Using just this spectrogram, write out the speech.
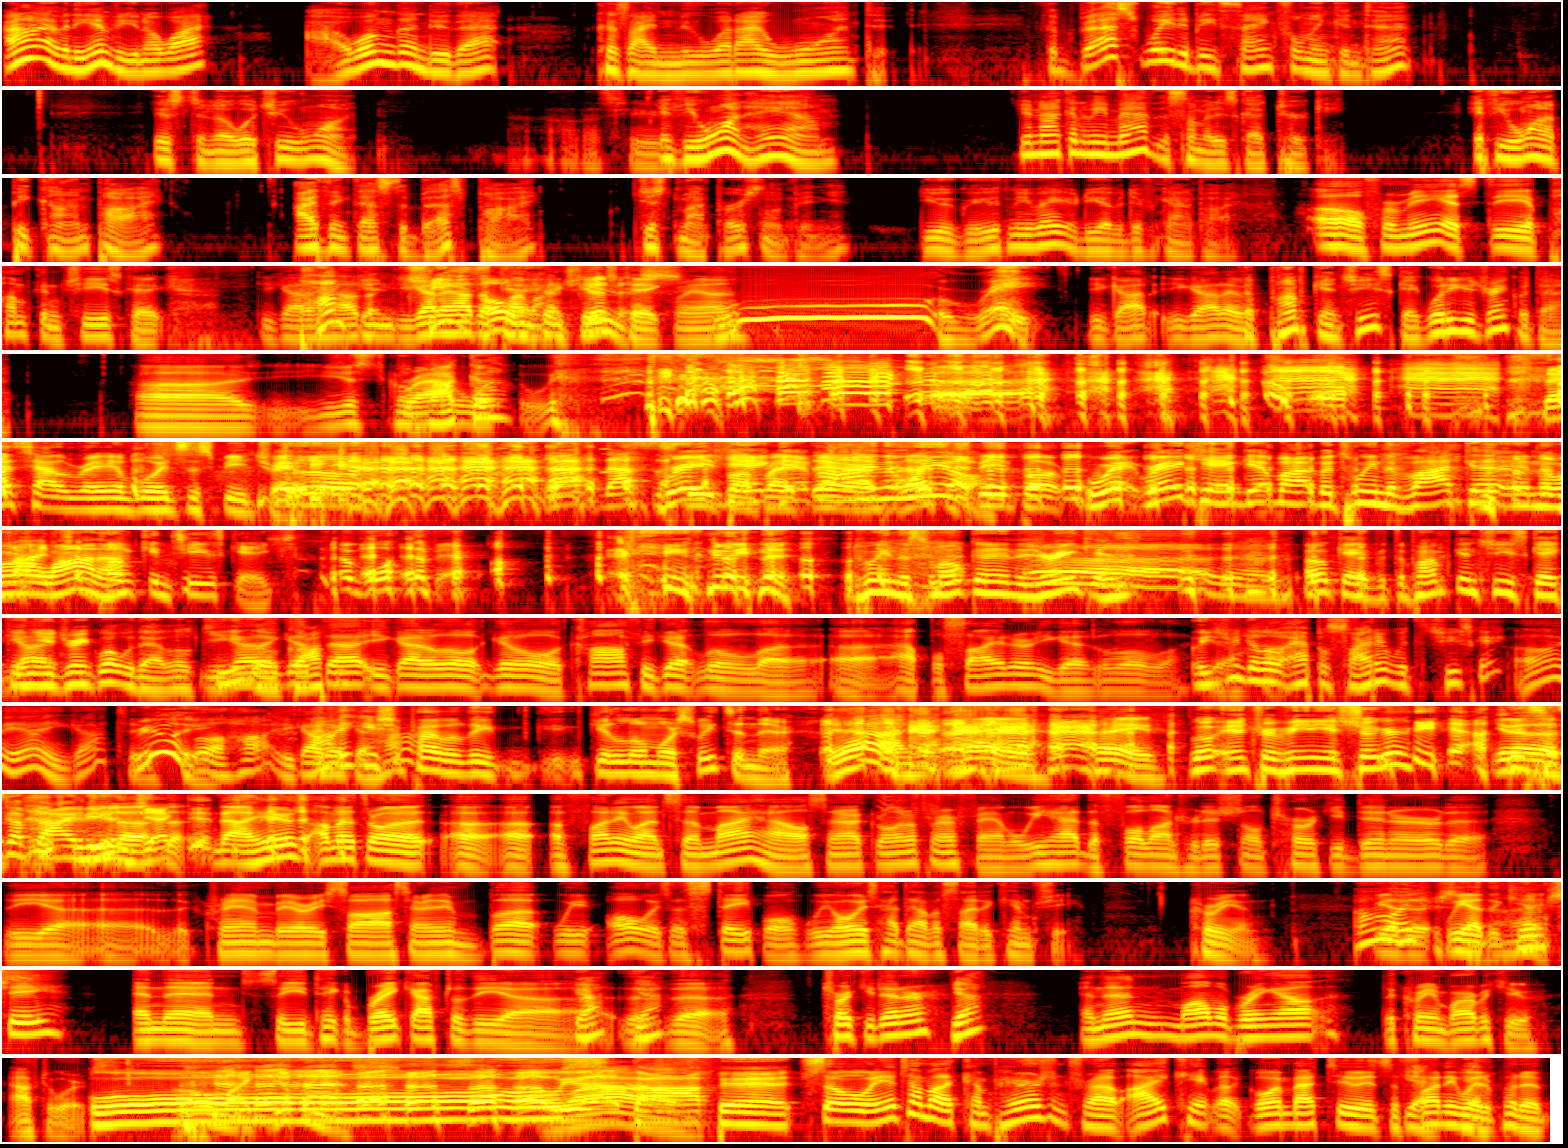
I don't have any envy. You know why? I wasn't going to do that because I knew what I wanted. The best way to be thankful and content is to know what you want. Oh, that's huge. If you want ham, you're not going to be mad that somebody's got turkey. If you want a pecan pie, I think that's the best pie. Just my personal opinion. Do you agree with me, Ray, or do you have a different kind of pie? Oh, for me, it's the uh, pumpkin cheesecake. You gotta have the, you gotta have the cheese- oh, pumpkin goodness. cheesecake, man. Ooh, Ray. You got you gotta The pumpkin cheesecake. What do you drink with that? uh you just No grab vodka? what- That's how Ray avoids the speed trap. that, that's the Ray speed bump can't right get there. behind the that's wheel. the speed bump. Ray, Ray can't get by between the vodka and the, vodka marijuana. pumpkin cheesecake. Avoid the barrel. between, the, between the smoking and the drinking. okay, but the pumpkin cheesecake, and You you drink what with that? A little tea, You gotta little get coffee? that. You got a little get a little coffee. Get a little uh, uh, apple cider. You get a little. uh, Oh, you get drink a little apple cider with the cheesecake? Oh yeah, you got to. Really? A little hot. You got. I think you should probably get a little more sweets in there. Yeah. hey, hey. A little intravenous sugar? yeah. You hook up the IV. you inject it? now here's I'm gonna throw a, a, a, a funny one. So in my house, and growing up in our family, we had the full on traditional turkey dinner, the the uh, the cranberry sauce, and everything. But we always a staple. We always had to have a side of kimchi, Korean. Oh, we had the, interesting. we had the Nice. kimchi, and then so you take a break after the uh, Yeah, the, yeah. the turkey dinner. Yeah. and then mom will bring out the Korean barbecue afterwards. Oh, my goodness. Oh, Wow. stop it. So when you're talking about a comparison trap, I came uh, going back to it's a Yeah, funny way to put it.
